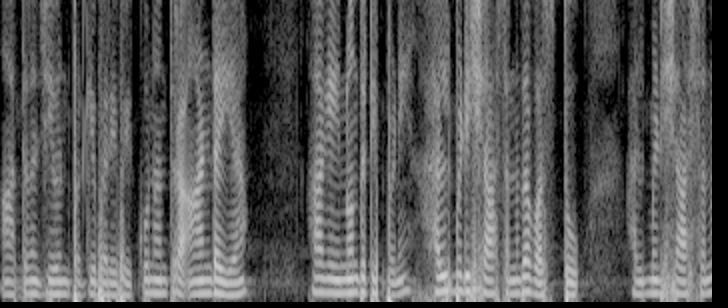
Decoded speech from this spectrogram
ಆತನ ಜೀವನ ಬಗ್ಗೆ ಬರೀಬೇಕು. ನಂತರ ಆಂಡಯ್ಯ. ಹಾಗೆ ಇನ್ನೊಂದು ಟಿಪ್ಪಣಿ, ಹಲ್ಮಿಡಿ ಶಾಸನದ ವಸ್ತು. ಹಲ್ಮಿಡಿ ಶಾಸನ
